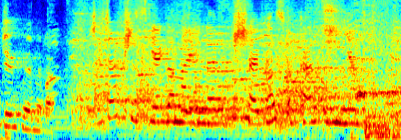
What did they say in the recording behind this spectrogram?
Dziękujemy bardzo. Życzę wszystkiego najlepszego z okazji Dnia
